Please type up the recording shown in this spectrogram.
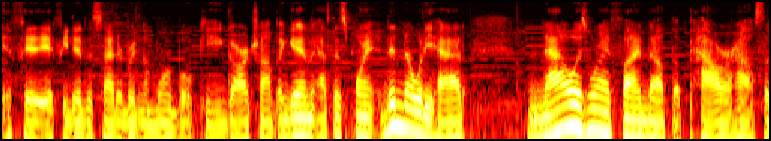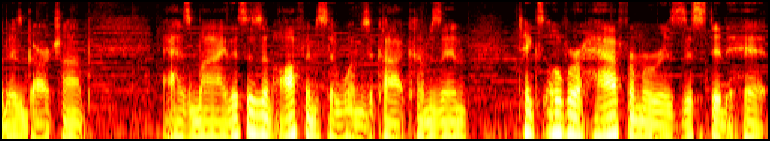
if it, if he did decide to bring a more bulky Garchomp. Again, at this point, didn't know what he had. Now is when I find out the powerhouse that is Garchomp. As my this is an offensive Whimsicott comes in, takes over half from a resisted hit.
